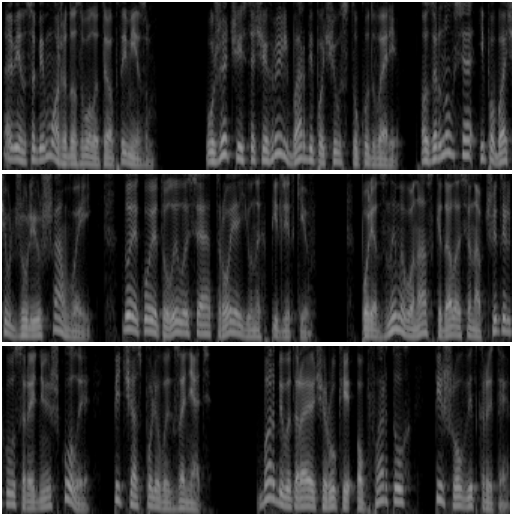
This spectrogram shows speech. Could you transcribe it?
а він собі може дозволити оптимізм. Уже чистячи гриль, Барбі почув стук у двері, озирнувся і побачив Джулію Шамвей, до якої тулилося троє юних підлітків. Поряд з ними вона скидалася на вчительку середньої школи під час польових занять. Барбі, витираючи руки об фартух, пішов відкрити.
